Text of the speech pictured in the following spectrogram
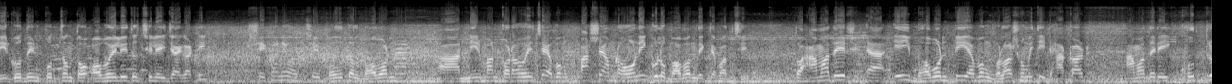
দীর্ঘদিন পর্যন্ত অবহেলিত ছিল এই জায়গাটি। সেখানে হচ্ছে বহুতল ভবন নির্মাণ করা হয়েছে এবং পাশে আমরা অনেকগুলো ভবন দেখতে পাচ্ছি। তো আমাদের এই ভবনটি এবং ভোলা সমিতি ঢাকার আমাদের এই ক্ষুদ্র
